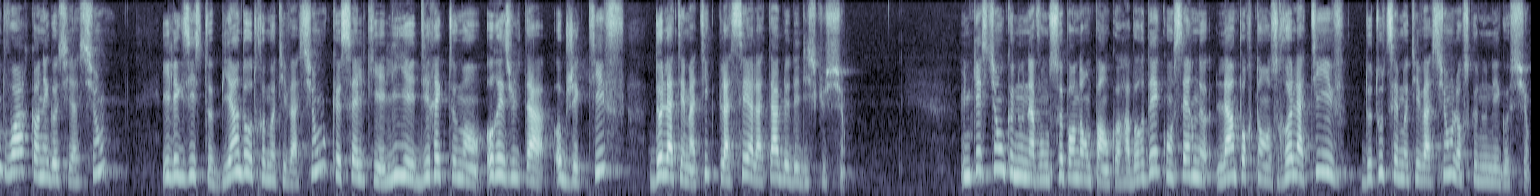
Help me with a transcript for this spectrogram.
de voir qu'en négociation, il existe bien d'autres motivations que celle qui est liée directement au résultat objectif de la thématique placée à la table des discussions. Une question que nous n'avons cependant pas encore abordée concerne l'importance relative de toutes ces motivations lorsque nous négocions.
